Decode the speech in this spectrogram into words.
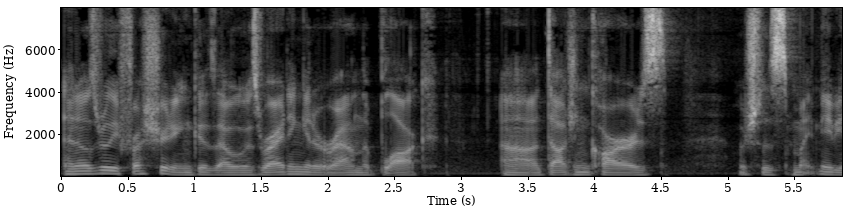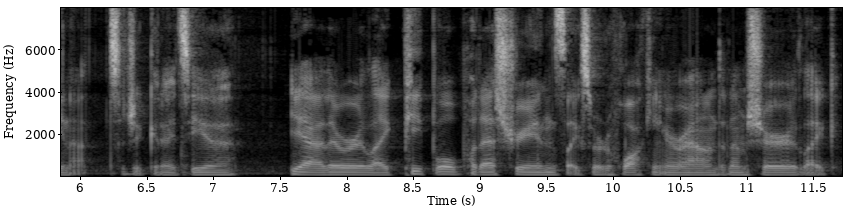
And it was really frustrating because I was riding it around the block, uh, dodging cars, which was might maybe not such a good idea yeah, there were like people, pedestrians, like sort of walking around, and I'm sure like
